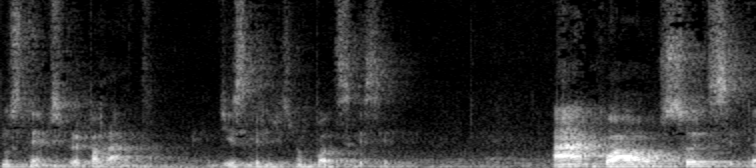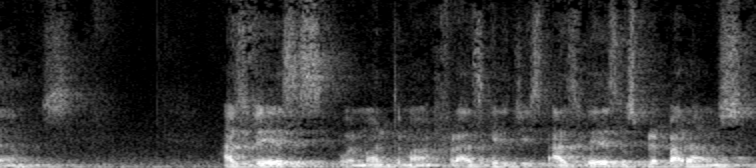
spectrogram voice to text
nos temos preparado. É disso que a gente não pode esquecer. A qual solicitamos às vezes, o Emmanuel tem uma frase que ele diz: às vezes nos preparamos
